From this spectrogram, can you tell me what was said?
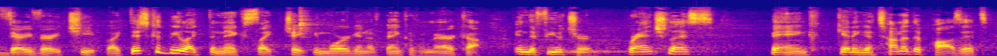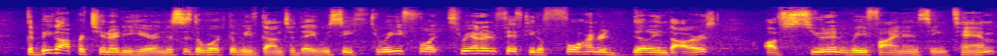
very, very cheap. Like this could be like the next like JP Morgan of Bank of America in the future. Branchless, bank, getting a ton of deposits. The big opportunity here, and this is the work that we've done today, we see three, four, 350 to 400 billion dollars of student refinancing TAM.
